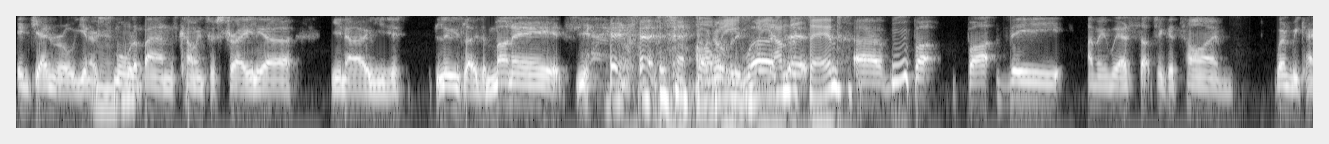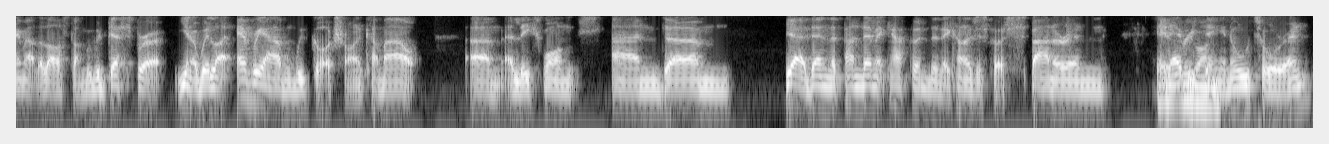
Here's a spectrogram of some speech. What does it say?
in general. You know, smaller bands coming to Australia. You know, you just lose loads of money. It's, yeah, it's Oh, we, we worth it. understand. Um, but but the I mean, we had such a good time when we came out the last time. We were desperate. You know, we're like every album we've got to try and come out um, at least once. And um, yeah, then the pandemic happened, and it kind of just put a spanner in in Everyone. everything in all touring.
